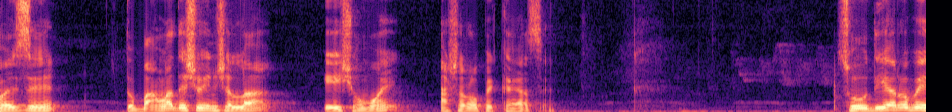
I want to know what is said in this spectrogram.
হয়েছে। তো বাংলাদেশও ইনশাল্লাহ এই সময় আসার অপেক্ষায় আছে। সৌদি আরবে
